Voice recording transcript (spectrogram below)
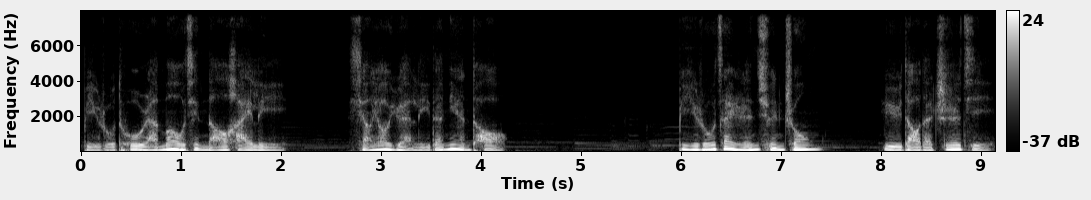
比如突然冒进脑海里想要远离的念头，比如在人群中遇到的知己，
